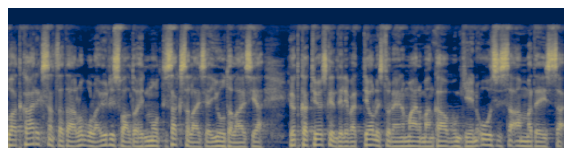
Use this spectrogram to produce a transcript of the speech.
1800-luvulla Yhdysvaltoihin muutti saksalaisia juutalaisia, jotka työskentelivät teollistuneen maailman kaupunkien uusissa ammateissa,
